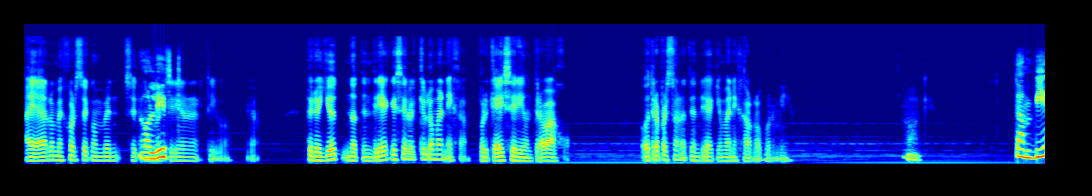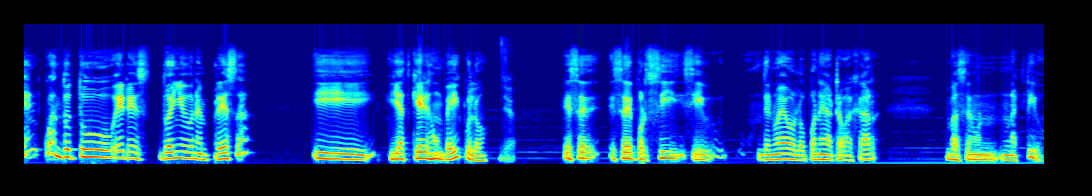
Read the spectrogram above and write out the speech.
Allá a lo mejor se, convertiría en un activo. Pero yo no tendría que ser el que lo maneja, porque ahí sería un trabajo. Otra persona tendría que manejarlo por mí. También cuando tú eres dueño de una empresa y, adquieres un vehículo, ese, ese de por sí, si de nuevo lo pones a trabajar, va a ser un, activo.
